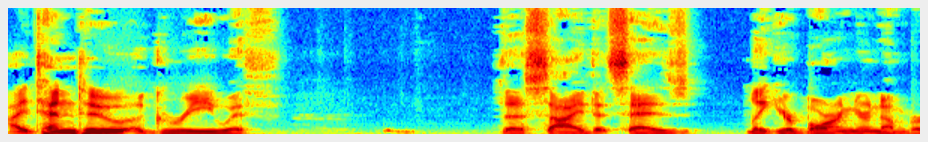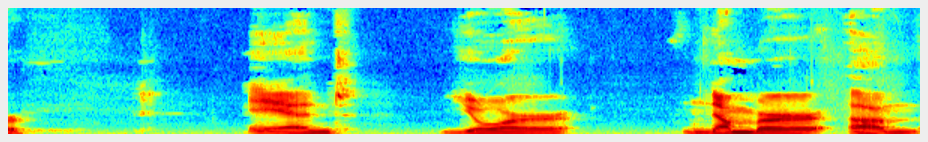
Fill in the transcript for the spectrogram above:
I tend to agree with the side that says like you're born your number and your number um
